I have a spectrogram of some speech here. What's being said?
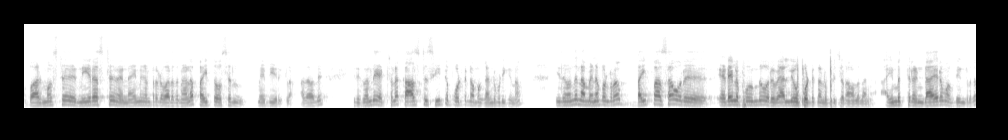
அப்போ ஆல்மோஸ்ட் நியரஸ்ட் நைன் ஹண்ட்ரட் வரதுனால ஃபைவ் தௌசண்ட் மேபி இருக்கலாம். அதாவது இதுக்கு வந்து ஆக்சுவலாக காஸ்ட்டு சீட்டை போட்டு நம்ம கண்டுபிடிக்கணும். இது வந்து நம்ம என்ன பண்ணுறோம் பைபாஸாக ஒரு இடையில புகுந்து ஒரு வேல்யூ போட்டு கண்டுபிடிச்சிடும் அவ்வளோதாங்க ஐம்பத்தி ரெண்டாயிரம் அப்படின்றது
